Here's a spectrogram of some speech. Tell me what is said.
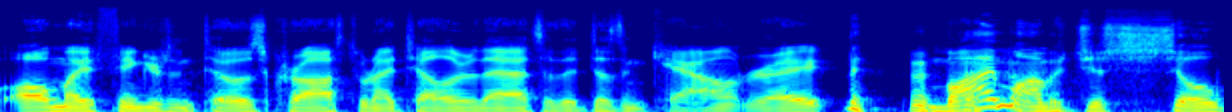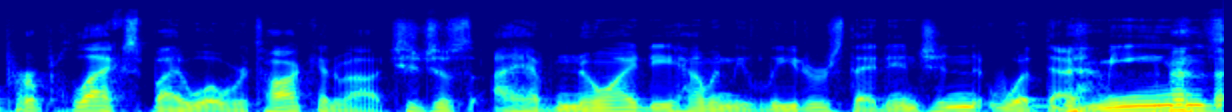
all my fingers and toes crossed when I tell her that, so that doesn't count, right? My mom is just so perplexed by what we're talking about. She's just, I have no idea how many liters that engine, what that means,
